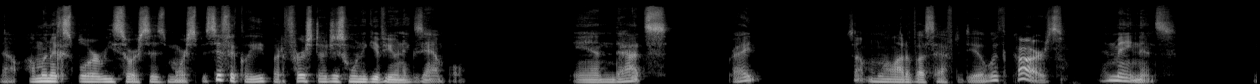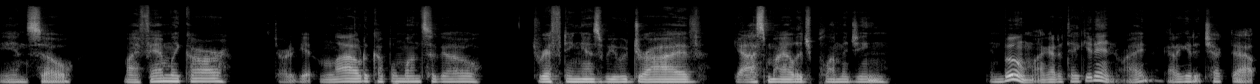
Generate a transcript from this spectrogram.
Now, I'm going to explore resources more specifically, but first, I just want to give you an example. And that's, right, something a lot of us have to deal with cars and maintenance. And so, my family car started getting loud a couple months ago, drifting as we would drive, gas mileage plummeting. And boom, I got to take it in, right? I got to get it checked out.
